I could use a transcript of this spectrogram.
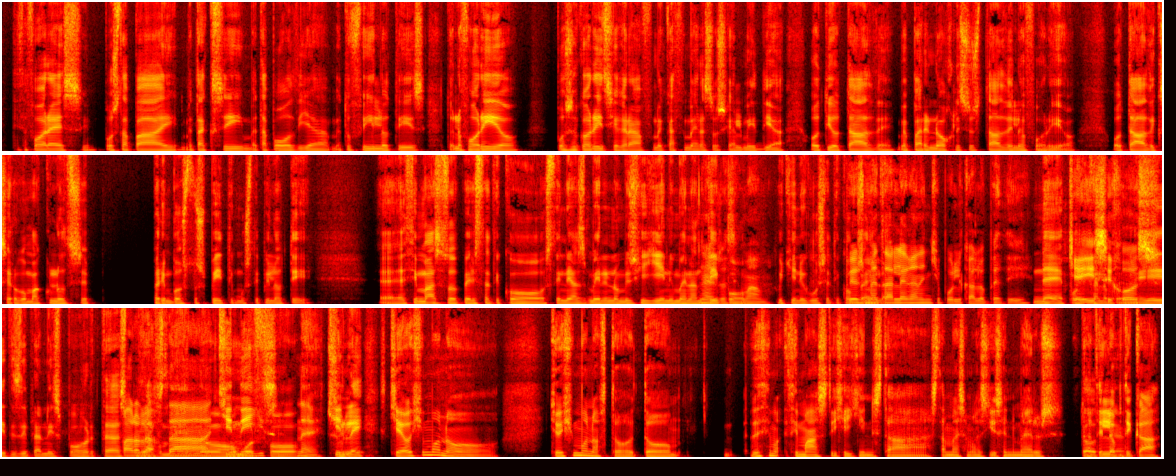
τι θα φορέσει, πώς θα πάει, με ταξί, με τα πόδια, με το φίλο της, το λεωφορείο. Πόσα κορίτσια γράφουν κάθε μέρα στα social media ότι ο Τάδε με παρενόχλησε στο Τάδε λεωφορείο. Ο Τάδε, ξέρω εγώ, με ακολούθησε πριν μπω στο σπίτι μου, στην πιλωτή. Ε, θυμάσαι αυτό το περιστατικό στη Νέα Σμύρνη, νομίζω είχε γίνει με έναν Ναι, το τύπο θυμάμαι. που κυνηγούσε την Ο οποίος κοπέλα. μετά λέγανε είναι και πολύ καλό παιδί. Ναι, και πολύ ήσυχος. ήσυχο. Της διπλανής πόρτας. Παρ' όλα αυτά κυνήγησε. όμορφο. Ναι, Σου κυνη- λέει, Και όχι μόνο, και όχι μόνο αυτό. Το, δεν θυμά, θυμάσαι τι είχε γίνει στα, στα μέσα μαζικής ενημέρωσης; Τα Τότε. τηλεοπτικά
